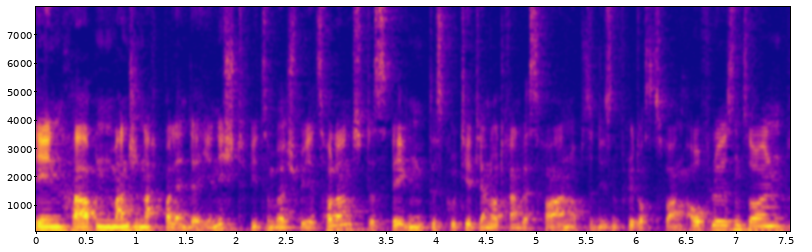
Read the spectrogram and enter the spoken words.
Den haben manche Nachbarländer hier nicht, wie zum Beispiel jetzt Holland. Deswegen diskutiert ja Nordrhein-Westfalen, ob sie diesen Friedhofszwang auflösen sollen,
